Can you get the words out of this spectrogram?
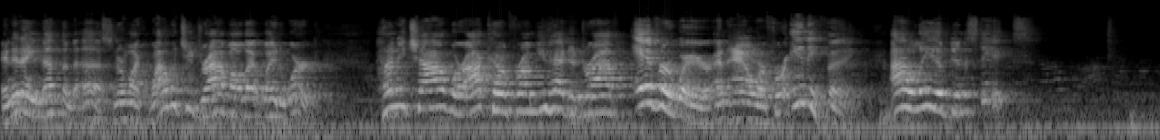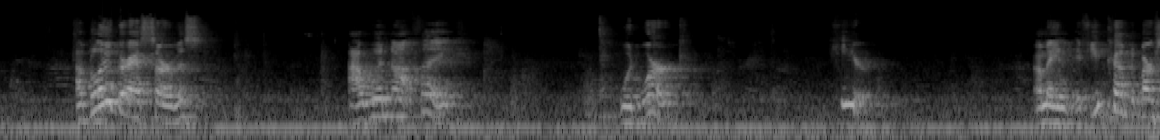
and it ain't nothing to us. And they're like, why would you drive all that way to work? Honey child, where I come from, you had to drive everywhere an hour for anything. I lived in the sticks. A bluegrass service, I would not think would work here. I mean, if you come to both,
